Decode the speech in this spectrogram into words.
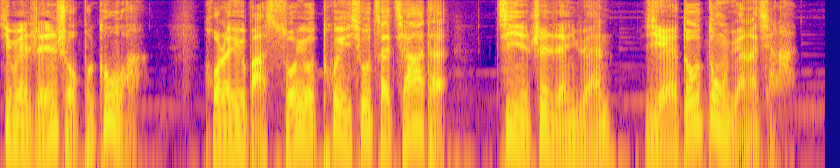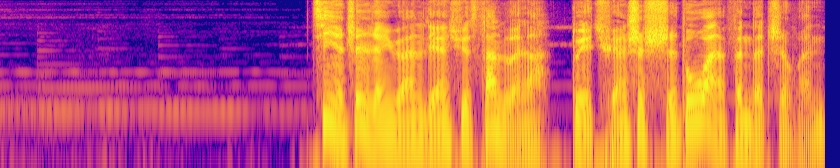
因为人手不够啊，后来又把所有退休在家的技侦人员也都动员了起来。技侦人员连续三轮啊，对全市十多万份的指纹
